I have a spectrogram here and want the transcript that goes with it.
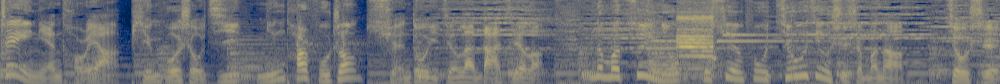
这年头呀，苹果手机、名牌服装全都已经烂大街了。那么最牛的炫富究竟是什么呢？就是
